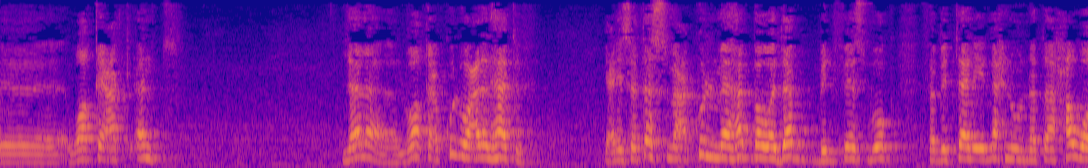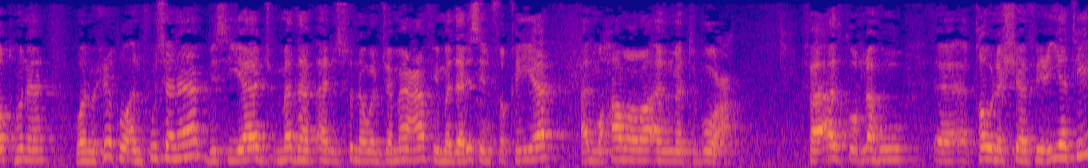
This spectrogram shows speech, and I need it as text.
آه، واقعك أنت. لا لا الواقع كله على الهاتف. يعني ستسمع كل ما هب ودب بالفيسبوك فبالتالي نحن نتحوط هنا ونحيط أنفسنا بسياج مذهب أهل السنة والجماعة في مدارسه الفقهية المحررة المتبوعة. فأذكر له آه، قول الشافعية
